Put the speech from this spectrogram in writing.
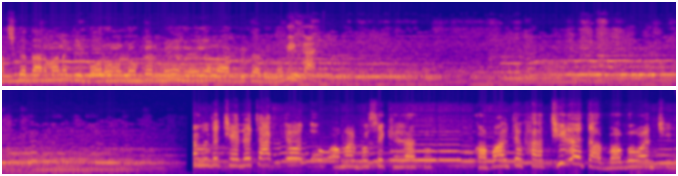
আজকে তার মানে কি বড় লোকের মেয়ে হয়ে গেল আর ভিখারি নাকি? আমাদের ছেলে থাকতেও তো আমার বসে খেলাতো। কপালটা খারাপ ছিল তার ভগবান ছিল।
